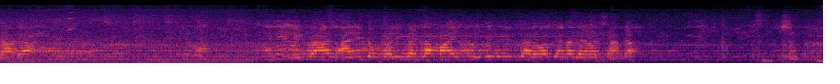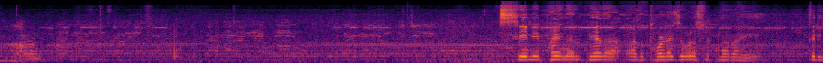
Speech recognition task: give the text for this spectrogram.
दादा निकाल आणि तो पलीकडला माईक किती वेळ चालवा त्यांना जरा सांगा सेमीफायनल फेरा आता थोड्याच वेळ सुटणार आहे तरी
